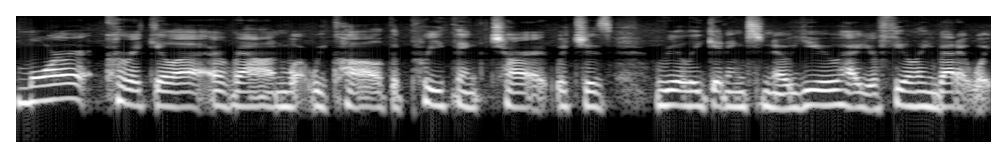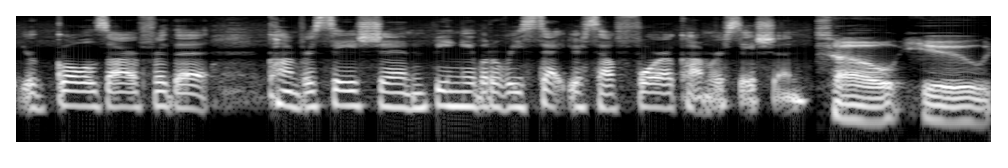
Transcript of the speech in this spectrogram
more curricula around what we call the prethink chart, which is really getting to know you, how you're feeling about it, what your goals are for the conversation, being able to reset yourself for a conversation. So, you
